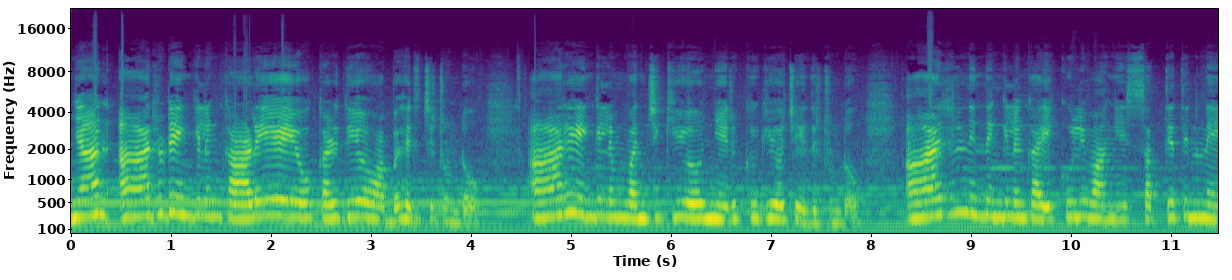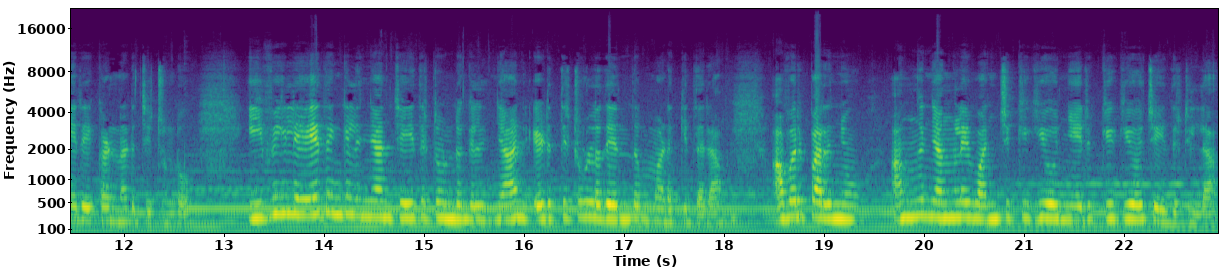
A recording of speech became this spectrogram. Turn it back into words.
ഞാൻ ആരുടെയെങ്കിലും കാളയെയോ കഴുതിയോ അപഹരിച്ചിട്ടുണ്ടോ? ആരെയെങ്കിലും വഞ്ചിക്കുകയോ ഞെരുക്കുകയോ ചെയ്തിട്ടുണ്ടോ? ആരിൽ നിന്നെങ്കിലും കൈക്കൂലി വാങ്ങി സത്യത്തിന് നേരെ കണ്ണടച്ചിട്ടുണ്ടോ? ഇവയിൽ ഏതെങ്കിലും ഞാൻ ചെയ്തിട്ടുണ്ടെങ്കിൽ ഞാൻ എടുത്തിട്ടുള്ളത് എന്തും മടക്കി തരാം. അവർ പറഞ്ഞു അങ്ങ് ഞങ്ങളെ വഞ്ചിക്കുകയോ ഞെരുക്കുകയോ ചെയ്തിട്ടില്ല.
